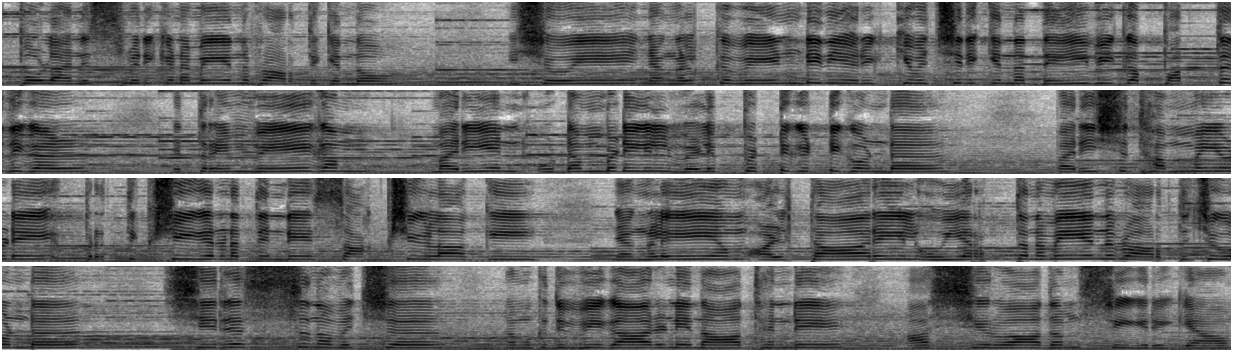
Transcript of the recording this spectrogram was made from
ഇപ്പോൾ അനുസ്മരിക്കണമേ എന്ന് പ്രാർത്ഥിക്കുന്നു. ഈശോയെ ഞങ്ങൾക്ക് വേണ്ടി നീ ഒരുക്കി വച്ചിരിക്കുന്ന ദൈവിക പദ്ധതികൾ എത്രയും വേഗം മരിയൻ ഉടമ്പടിയിൽ വെളിപ്പെട്ട് കിട്ടിക്കൊണ്ട് പരിശുദ്ധ അമ്മയുടെ പ്രത്യക്ഷീകരണത്തിന്റെ സാക്ഷികളാക്കി ഞങ്ങളെയും അൾത്താരയിൽ ഉയർത്തണമേ എന്ന് പ്രാർത്ഥിച്ചുകൊണ്ട് ശിരസ് നമിച്ച് നമുക്ക് ദിവ്യകാരുണ്യനാഥന്റെ ആശീർവാദം സ്വീകരിക്കാം.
